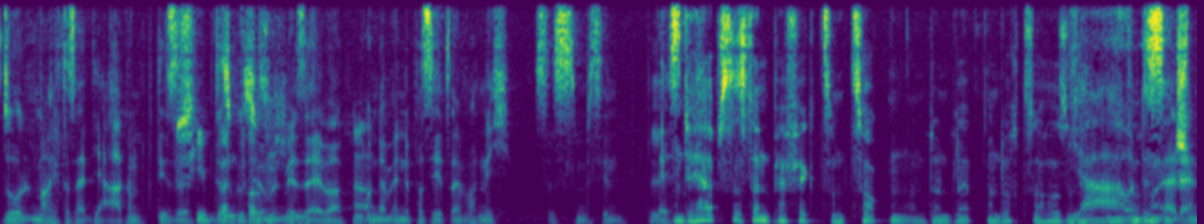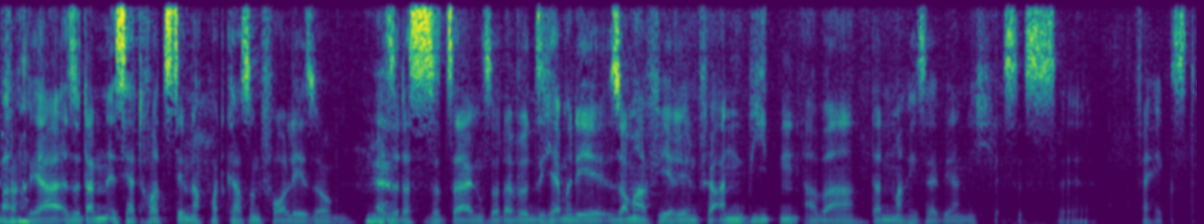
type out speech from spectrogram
so mache ich das seit Jahren, diese Schiebt Diskussion mit mir selber. Ja. Und am Ende passiert es einfach nicht. Es ist ein bisschen lästig. Und der Herbst ist dann perfekt zum Zocken und dann bleibt man doch zu Hause. Ja, und es ist halt einfach, ja, also dann ist ja trotzdem noch Podcast und Vorlesungen. Ja. Also das ist sozusagen so, da würden sich ja immer die Sommer Sommerferien für anbieten, aber dann mache ich es halt wieder nicht. Es ist äh, verhext.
